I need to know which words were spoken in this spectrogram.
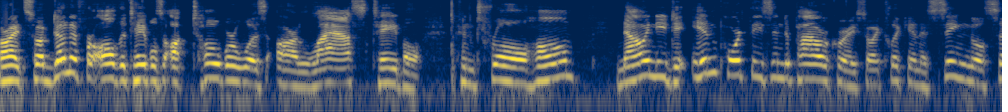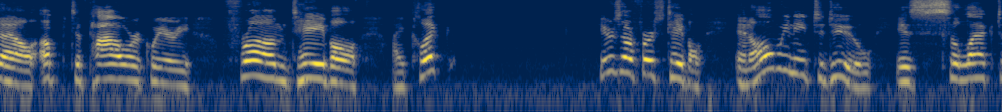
All right, so I've done it for all the tables. October was our last table. Control Home. Now I need to import these into Power Query. So I click in a single cell up to Power Query from table. I click. Here's our first table. And all we need to do is select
